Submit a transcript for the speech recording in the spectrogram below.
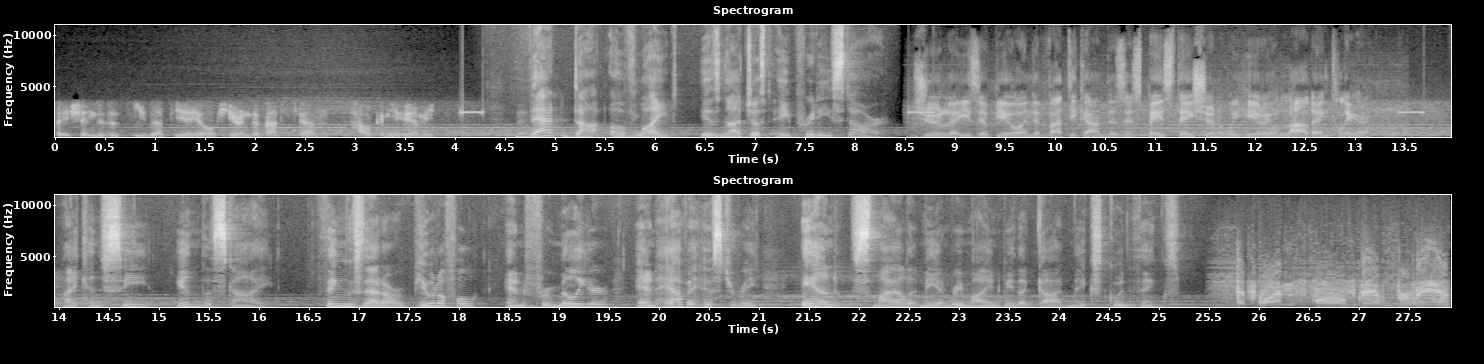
station. This is Isa Pieo here in the Vatican. How can you hear me? That dot of light is not just a pretty star. Jules Isa Pieo in the Vatican. This is space station. We hear you loud and clear. I can see in the sky things that are beautiful and familiar and have a history and smile at me and remind me that God makes good things. It's one small step for man,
